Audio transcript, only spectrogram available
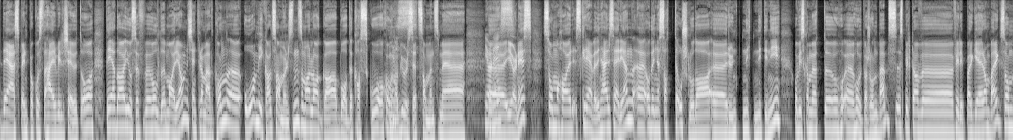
det er jeg spent på hvordan det her vil se ut. Og det er da Josef Volde Mariam, kjent fra Madcon, eh, og Mikael Samuelsen, som har laga både Kasko og Kongen av Yes. Gulset sammen med Jonis. uh, som har skrevet denne serien, Uh, og den er satt til Oslo da uh, rundt 1999. Og vi skal møte eh, eh, hovedpersonen Babs, spilt av eh, Philip Berge Ramberg, som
